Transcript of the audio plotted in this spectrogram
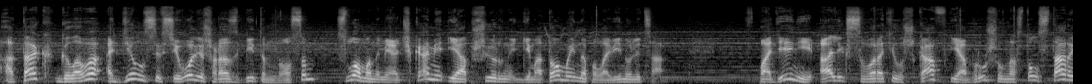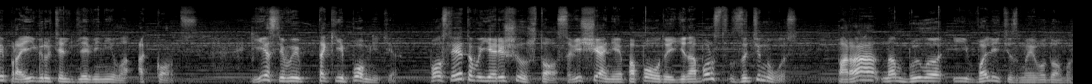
А так, голова отделался всего лишь разбитым носом, сломанными очками и обширной гематомой наполовину лица. Падении Алекс своротил шкаф и обрушил на стол старый проигрыватель для винила Аккордс. Если вы такие помните. После этого я решил, что совещание по поводу единоборств затянулось. Пора нам было и валить из моего дома.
